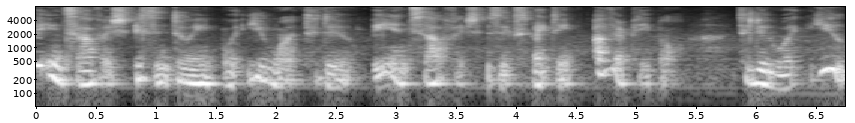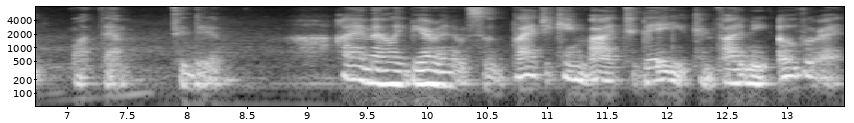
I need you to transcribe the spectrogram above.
Being selfish isn't doing what you want to do. Being selfish is expecting other people to do what you want them to do. Hi, I'm Allie Bierman. I'm so glad you came by today. You can find me over at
